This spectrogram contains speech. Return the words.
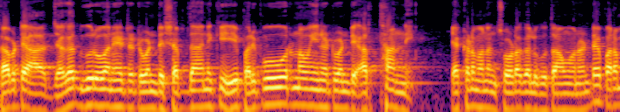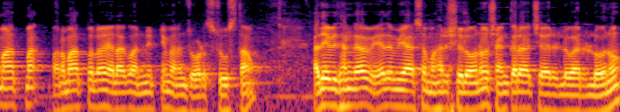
కాబట్టి ఆ జగద్గురు అనేటటువంటి శబ్దానికి పరిపూర్ణమైనటువంటి అర్థాన్ని ఎక్కడ మనం చూడగలుగుతాము అని అంటే పరమాత్మ పరమాత్మలో ఎలాగో అన్నింటినీ మనం చూడ చూస్తాం. అదేవిధంగా వేదవ్యాస మహర్షిలోను శంకరాచార్యుల వారిలోనూ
